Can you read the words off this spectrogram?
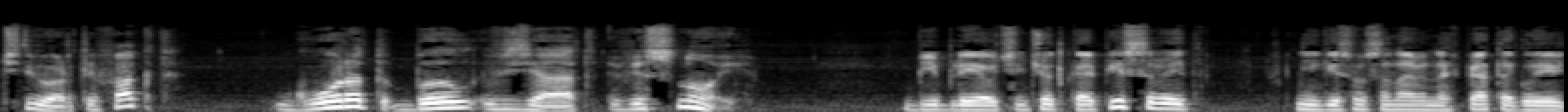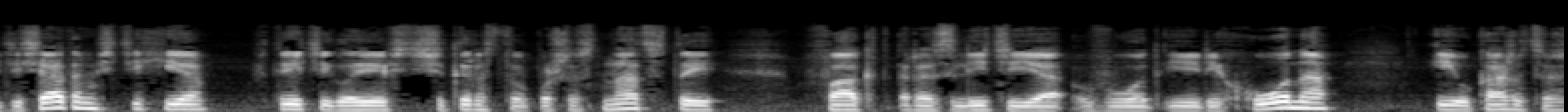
Четвертый факт. Город был взят весной. Библия очень четко описывает в книге Иисуса Навина в 5 главе в 10 стихе, в 3 главе с 14 по 16, факт разлития вод Иерихона, и укажется,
